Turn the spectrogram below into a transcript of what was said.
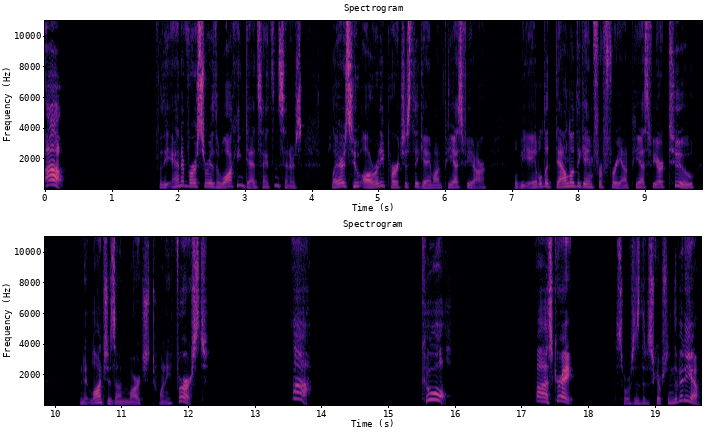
Oh. For the anniversary of The Walking Dead Saints and Sinners, players who already purchased the game on PSVR will be able to download the game for free on PSVR 2 when it launches on March 21st. Huh. Cool. Oh, that's great. Source is the description in the video.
